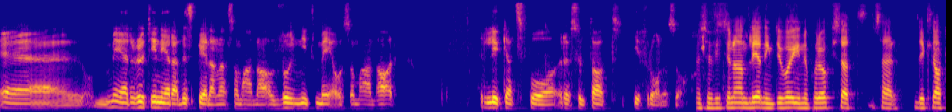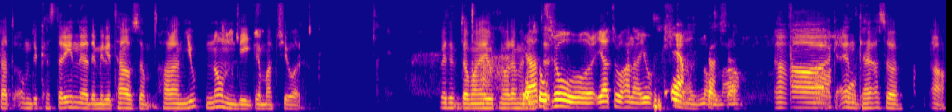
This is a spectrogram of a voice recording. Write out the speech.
eh, mer rutinerade spelarna som han har vunnit med och som han har lyckats få resultat ifrån och så. Men sen finns det en anledning, du var inne på det också, att så här, det är klart att om du kastar in Eder Militao så har han gjort någon ligamatch i år? Jag vet inte om han har gjort några minuter. Jag tror, jag tror han har gjort en någon, kanske. Ja, en, alltså, ja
